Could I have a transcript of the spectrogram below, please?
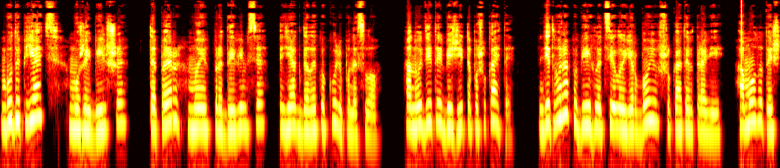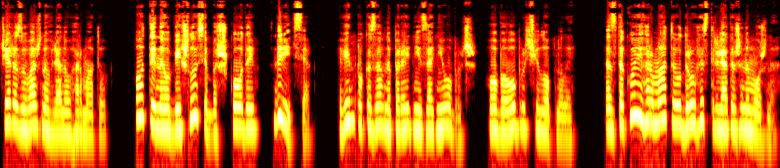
Буде п'ять, може, й більше. Тепер ми придивімося, як далеко кулю понесло. Ану, діти, біжіть та пошукайте. Дітвора побігла цілою юрбою шукати в траві, а молот іще раз уважно глянув гармату. От і не обійшлося без шкоди. Дивіться. Він показав на передній і задній обруч. Оба обручі лопнули. З такої гармати удруге стріляти вже не можна.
